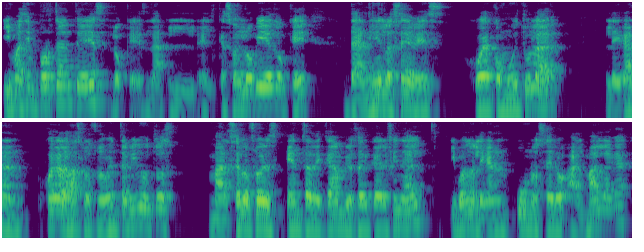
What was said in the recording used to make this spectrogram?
Y más importante es lo que es el, caso del Oviedo, que Daniel Aceves juega como titular, le ganan, juega la más los 90 minutos, Marcelo Flores entra de cambio cerca del final y bueno, le ganan 1-0 al Málaga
